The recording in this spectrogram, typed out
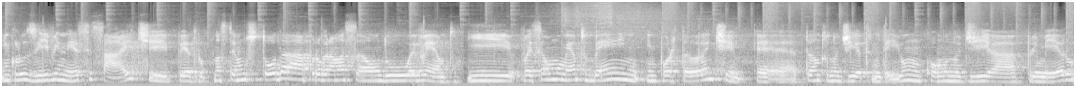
Inclusive nesse site, Pedro, nós temos toda a programação do evento e vai ser um momento bem importante, é, tanto no dia 31 como no dia 1,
